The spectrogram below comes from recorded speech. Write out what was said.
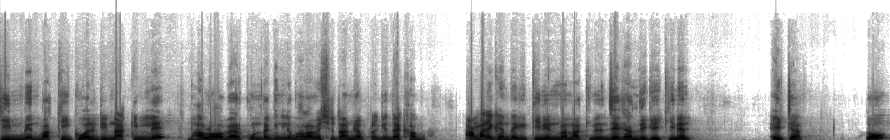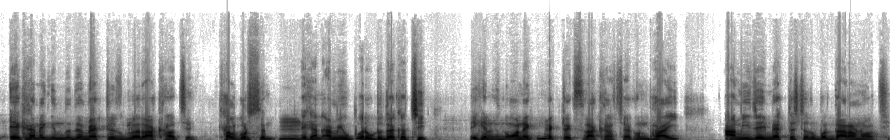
কিনবেন বা কি কোয়ালিটি না কিনলে ভালো হবে আর কোনটা কিনলে ভালো হবে সেটা আমি আপনাকে দেখাবো। আমার এখান থেকে কিনেন বা না কিনেন যেখান থেকে কিনেন এইটা। তো এখানে কিন্তু যে ম্যাট্রিক্সগুলো রাখা আছে খেয়াল করছেন? এখানে আমি উপরে উঠে দেখাচ্ছি এখানে কিন্তু অনেক ম্যাট্রিক্স রাখা আছে। এখন ভাই আমি যেই ম্যাট্রিক্সটার উপর দাঁড়ানো আছি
